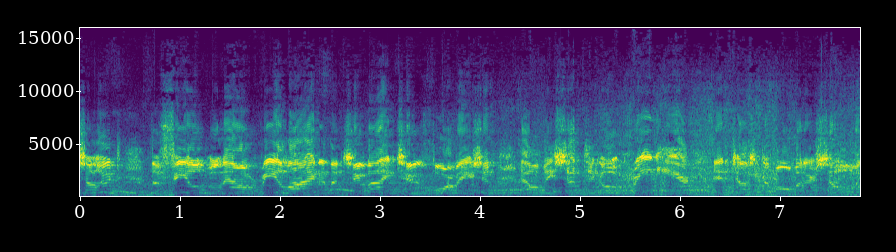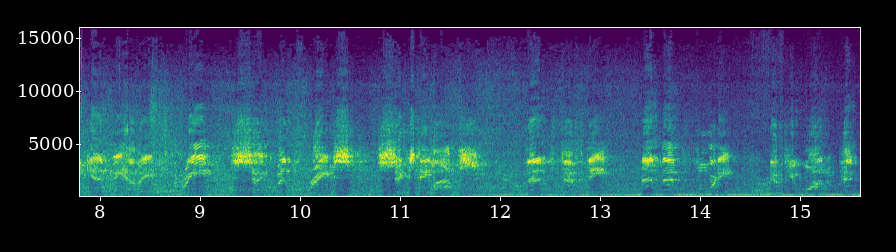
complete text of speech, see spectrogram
salute. The field will now realign in the two-by-two formation. That will be set to go green here in just a moment or so. Again, we have a three-segment race. 60 laps, then 50, and then 40. If you want to pit,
